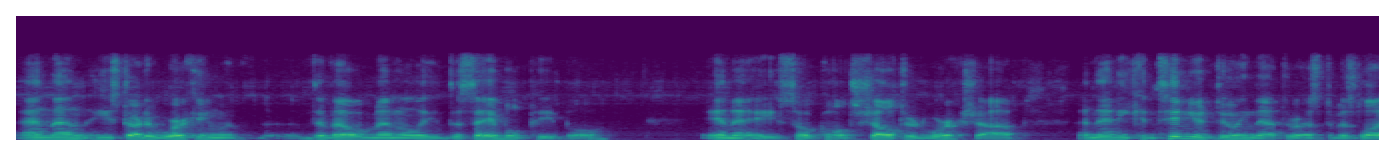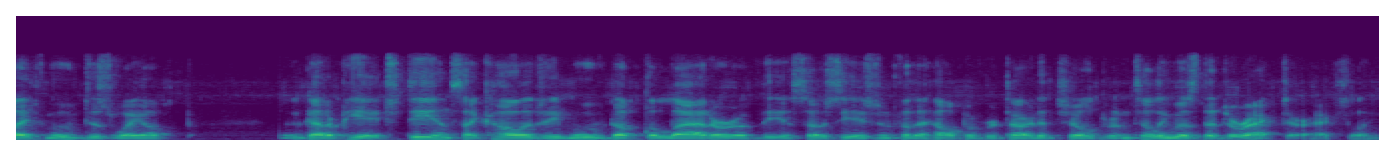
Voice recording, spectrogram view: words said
and then he started working with developmentally disabled people in a so-called sheltered workshop. And then he continued doing that the rest of his life. Moved his way up got a PhD in psychology, moved up the ladder of the Association for the Help of Retarded Children until he was the director, actually,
